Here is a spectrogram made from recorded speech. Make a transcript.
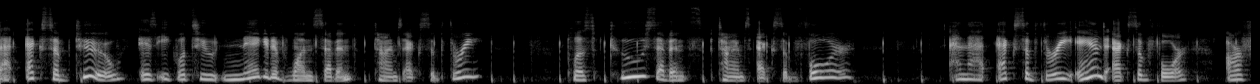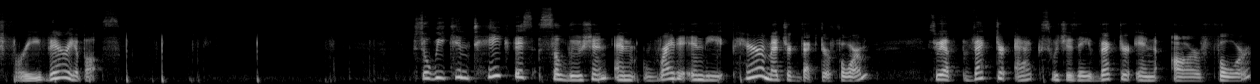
That x sub 2 is equal to negative 1 seventh times x sub 3 plus 2 sevenths times x sub 4. And that x sub 3 and x sub 4 are free variables. So we can take this solution and write it in the parametric vector form. So we have vector x, which is a vector in R4.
